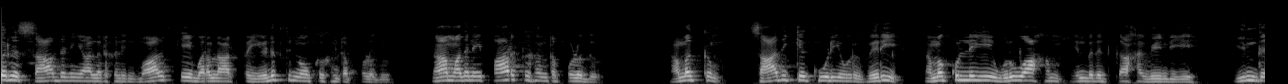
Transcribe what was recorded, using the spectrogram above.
ஒவ்வொரு சாதனையாளர்களின் வாழ்க்கை வரலாற்றை எடுத்து நோக்குகின்ற பொழுது நாம் அதனை பார்க்குகின்ற பொழுது நமக்கும் சாதிக்கக்கூடிய ஒரு வெறி நமக்குள்ளேயே உருவாகும் என்பதற்காக வேண்டியே இந்த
